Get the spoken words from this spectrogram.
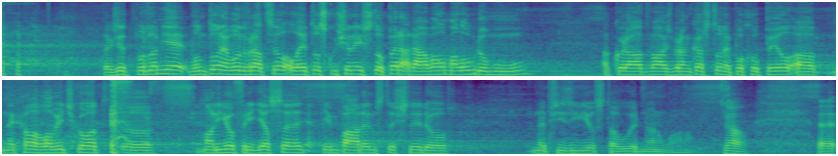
takže podle mě on to neodvracel, ale je to zkušený stoper a dával malou domů. Akorát váš brankař to nepochopil a nechal hlavičkovat uh, malýho Friďase, tím pádem jste šli do nepříznivého stavu 1-0. No. No. Eh,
